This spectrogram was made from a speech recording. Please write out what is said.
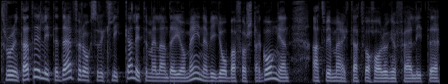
Tror du inte att det är lite därför också det klickar lite mellan dig och mig när vi jobbar första gången? Att vi märkte att vi har ungefär lite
